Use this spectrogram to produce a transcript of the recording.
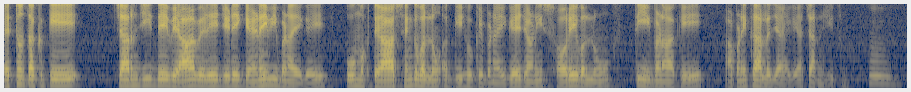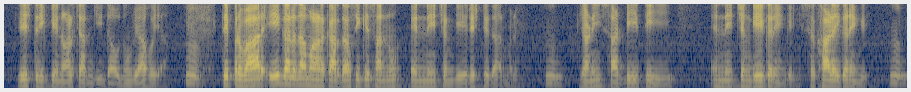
ਇੱਥੋਂ ਤੱਕ ਕਿ ਚਰਨਜੀਤ ਦੇ ਵਿਆਹ ਵੇਲੇ ਜਿਹੜੇ ਗਹਿਣੇ ਵੀ ਬਣਾਏ ਗਏ ਉਹ ਮੁਖਤਿਆਰ ਸਿੰਘ ਵੱਲੋਂ ਅੱਗੇ ਹੋ ਕੇ ਬਣਾਏ ਗਏ ਜਾਣੀ ਸਹੁਰੇ ਵੱਲੋਂ ਧੀ ਬਣਾ ਕੇ ਆਪਣੇ ਘਰ ਲਿਜਾਇਆ ਗਿਆ ਚਰਨਜੀਤ ਨੂੰ। ਹੂੰ। ਇਸ ਤਰੀਕੇ ਨਾਲ ਚਰਨਜੀਤ ਦਾ ਉਦੋਂ ਵਿਆਹ ਹੋਇਆ। ਤੇ ਪਰਿਵਾਰ ਇਹ ਗੱਲ ਦਾ ਮਾਣ ਕਰਦਾ ਸੀ ਕਿ ਸਾਨੂੰ ਇੰਨੇ ਚੰਗੇ ਰਿਸ਼ਤੇਦਾਰ ਮਿਲੇ। ਹੂੰ। ਜਾਣੀ ਸਾਡੀ ਧੀ ਇੰਨੇ ਚੰਗੇ ਘਰੇ ਗਈ ਸਖਾਲੇ ਘਰੇ ਗਈ। ਹੂੰ।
